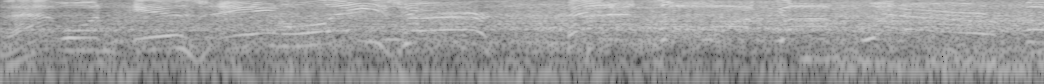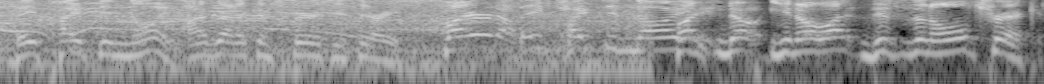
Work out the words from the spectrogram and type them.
That one is a laser, and it's a walk-off winner. They piped in noise. I've got a conspiracy theory. Fire it up. They piped in noise. Fi- no, you know what? This is an old trick.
